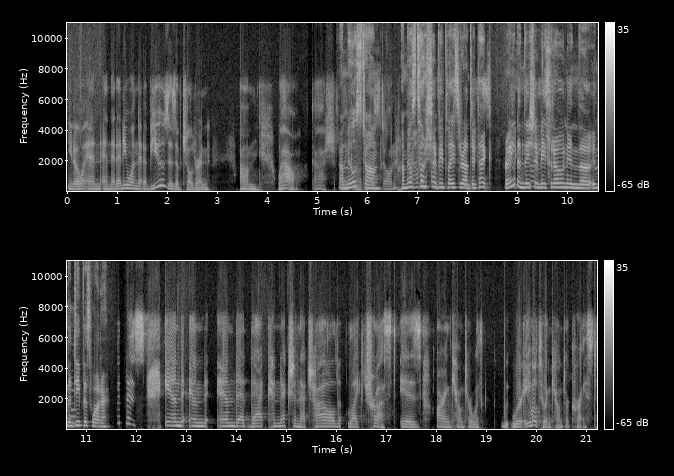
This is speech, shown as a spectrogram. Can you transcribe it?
you know, and and that anyone that abuses of children, um, wow, gosh, a like millstone. A millstone, a millstone should be placed around their neck, right? Like and they should be thrown in the in the deepest water. Goodness, and and and that that connection, that childlike trust, is our encounter with. We're able to encounter Christ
